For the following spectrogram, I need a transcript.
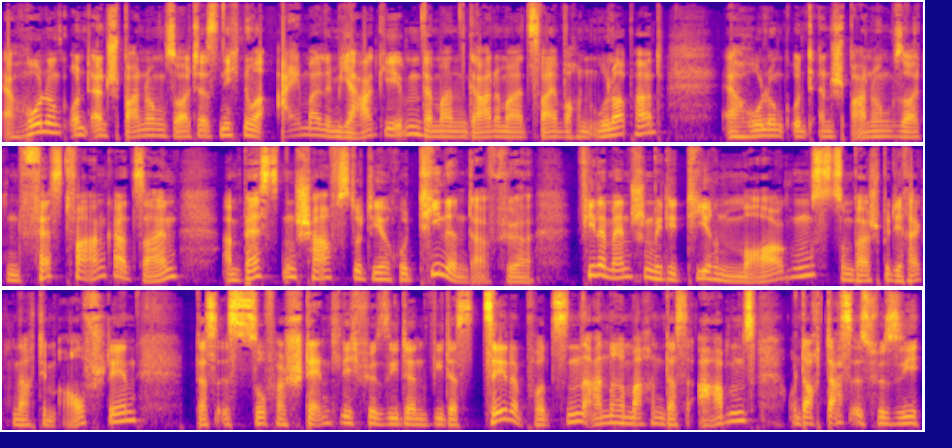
Erholung und Entspannung sollte es nicht nur einmal im Jahr geben, wenn man gerade mal zwei Wochen Urlaub hat. Erholung und Entspannung sollten fest verankert sein. Am besten schaffst du dir Routinen dafür. Viele Menschen meditieren morgens, zum Beispiel direkt nach dem Aufstehen. Das ist so verständlich für sie denn wie das Zähneputzen. Andere machen das abends und auch das ist für sie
